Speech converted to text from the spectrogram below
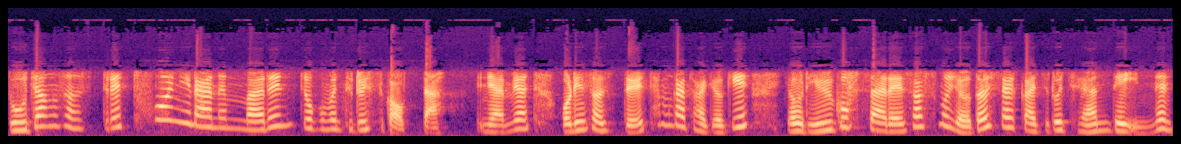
노장 선수들의 투혼이라는 말은 조금은 들을 수가 없다. 왜냐하면 어린 선수들 참가 자격이 17살에서 28살까지로 제한돼 있는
